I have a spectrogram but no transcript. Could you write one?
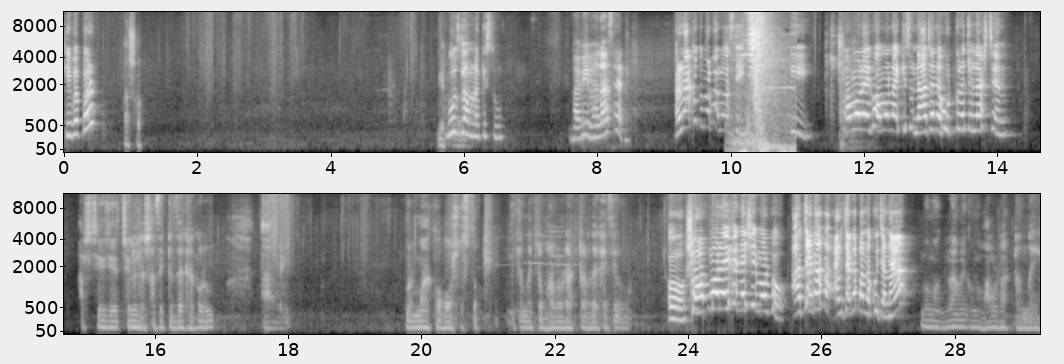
কি ব্যাপার? আসো। বুঝলাম না কিছু। ভাবি ভালো আছেন? আরে রাখো তোমার ভালো আছি। কি? সম নাই ঘম নাই কিছু না জানে হুট করে চলে আসছেন। আসছি যে ছেলেটার সাথে একটু দেখা করুন। আর ওর মা খুব অসুস্থ এখানে একটা ভালো ডাক্তার দেখাইতে হবে। ও সব মরা এখানে এসে মরবো। আর জায়গা পা- আর জায়গা পান না খুঁজা না? বৌমা গ্রামে কোনো ভালো ডাক্তার নাই।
